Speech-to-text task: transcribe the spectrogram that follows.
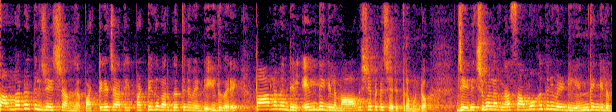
സംവരണത്തിൽ ജയിച്ച അങ്ങ് പട്ടികജാതി പട്ടികവർഗത്തിനു വേണ്ടി ഇതുവരെ പാർലമെന്റിൽ എന്തെങ്കിലും ആവശ്യപ്പെട്ട ചരിത്രമുണ്ടോ? ജനിച്ചു വളർന്ന സമൂഹത്തിന് വേണ്ടി എന്തെങ്കിലും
